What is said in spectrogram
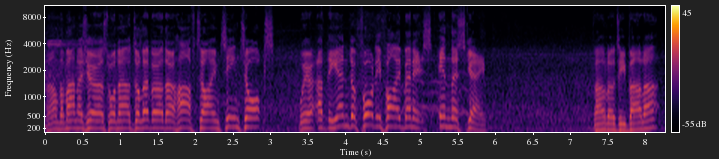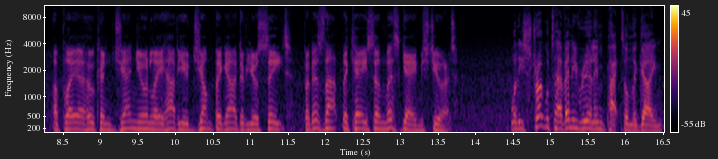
Now the managers will now deliver their half-time team talks. We're at the end of 45 minutes in this game. Paulo Dybala, a player who can genuinely have you jumping out of your seat. But is that the case in this game, Stuart? Well, he struggled to have any real impact on the game.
